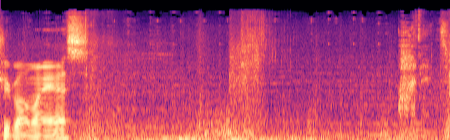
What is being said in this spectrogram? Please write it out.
Creep on my ass. On it.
